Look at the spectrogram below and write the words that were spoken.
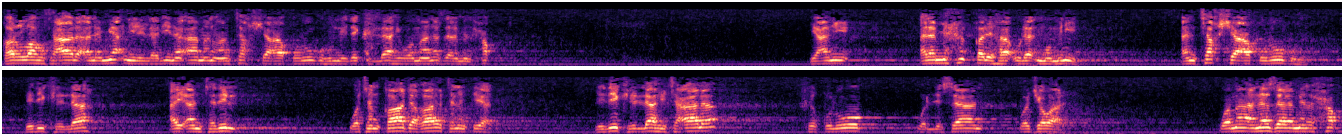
قال الله تعالى ألم يأن للذين آمنوا أن تخشع قلوبهم لذكر الله وما نزل من حق؟ يعني ألم يحق لهؤلاء المؤمنين أن تخشع قلوبهم لذكر الله؟ أي أن تذل وتنقاد غاية الانقياد لذكر الله تعالى في القلوب واللسان والجوارح. وما نزل من الحق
